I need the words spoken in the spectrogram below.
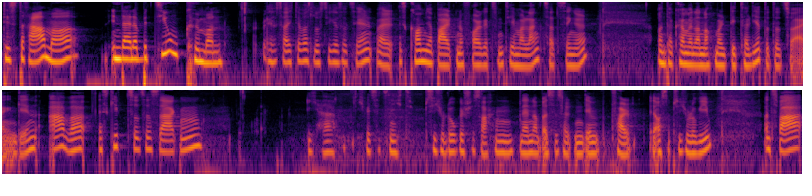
das Drama in deiner Beziehung kümmern. Soll ich dir was Lustiges erzählen? Weil es kommt ja bald eine Folge zum Thema Langzeitsingle. Und da können wir dann nochmal detaillierter dazu eingehen. Aber es gibt sozusagen, ja, ich will es jetzt nicht psychologische Sachen nennen, aber es ist halt in dem Fall aus der Psychologie. Und zwar,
